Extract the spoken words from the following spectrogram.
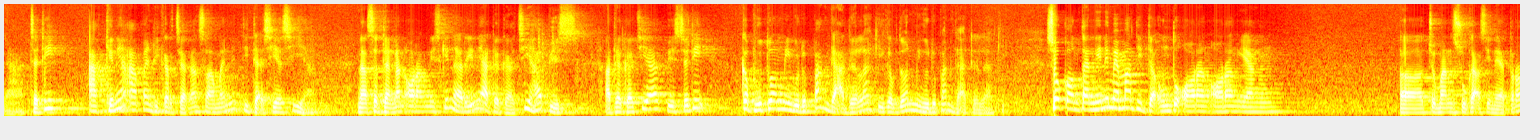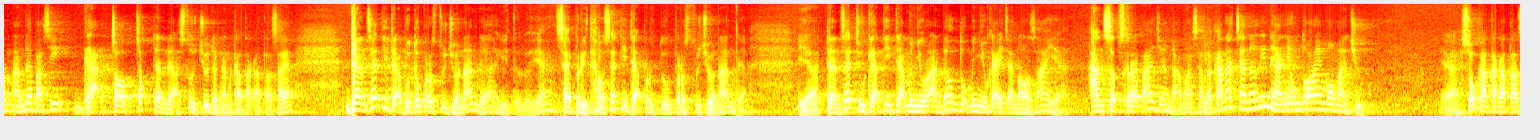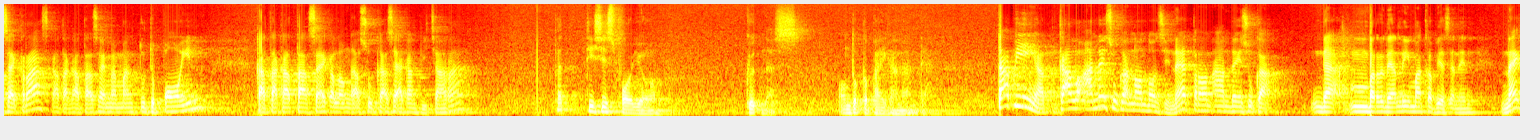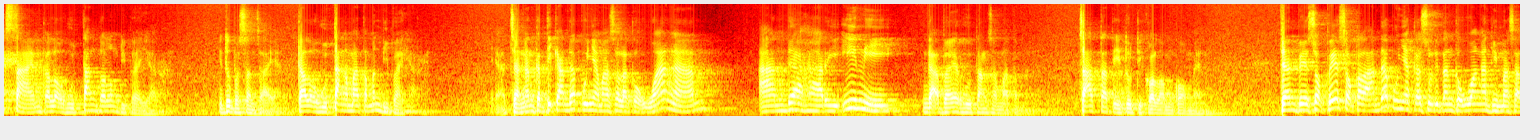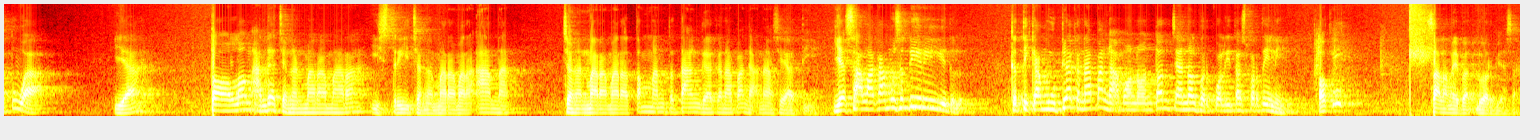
Nah, jadi akhirnya apa yang dikerjakan selama ini tidak sia-sia. Nah, sedangkan orang miskin hari ini ada gaji habis, ada gaji habis. Jadi kebutuhan minggu depan nggak ada lagi, kebutuhan minggu depan nggak ada lagi. So konten ini memang tidak untuk orang-orang yang uh, cuman suka sinetron, Anda pasti nggak cocok dan nggak setuju dengan kata-kata saya. Dan saya tidak butuh persetujuan Anda gitu loh ya. Saya beritahu saya tidak butuh persetujuan Anda. Ya, dan saya juga tidak menyuruh Anda untuk menyukai channel saya. Unsubscribe aja nggak masalah karena channel ini hanya untuk orang yang mau maju. Ya, so kata-kata saya keras, kata-kata saya memang to the point, kata-kata saya kalau nggak suka saya akan bicara, but this is for your goodness, untuk kebaikan Anda. Tapi ingat, kalau Anda yang suka nonton sinetron, Anda yang suka nggak memperhatikan lima kebiasaan ini, next time kalau hutang tolong dibayar. Itu pesan saya. Kalau hutang sama teman dibayar. Ya, jangan ketika Anda punya masalah keuangan, Anda hari ini nggak bayar hutang sama teman. Catat itu di kolom komen. Dan besok-besok kalau Anda punya kesulitan keuangan di masa tua, ya, tolong Anda jangan marah-marah istri, jangan marah-marah anak, jangan marah-marah teman, tetangga, kenapa nggak nasihati? Ya salah kamu sendiri gitu loh. Ketika muda kenapa nggak mau nonton channel berkualitas seperti ini? Oke? Salam hebat luar biasa.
